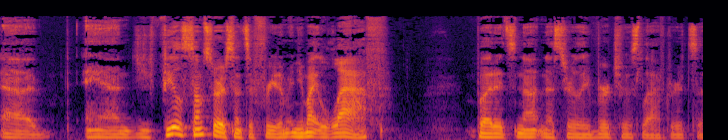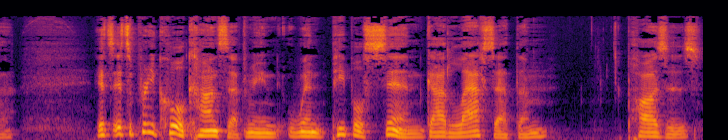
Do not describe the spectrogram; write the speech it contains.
uh, and you feel some sort of sense of freedom, and you might laugh, but it's not necessarily virtuous laughter. It's a it's it's a pretty cool concept. I mean, when people sin, God laughs at them, pauses,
